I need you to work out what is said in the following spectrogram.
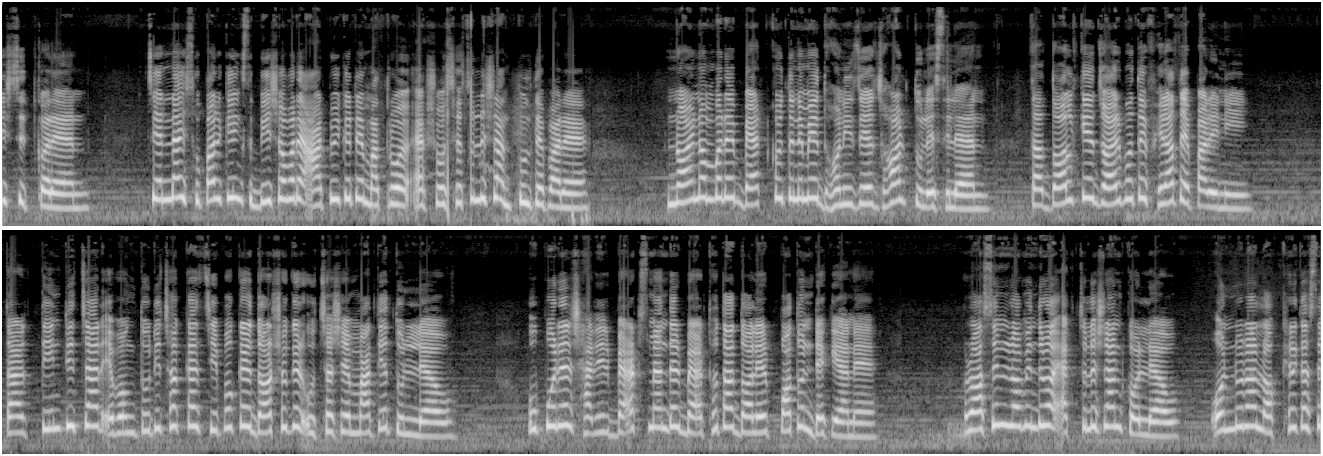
নিশ্চিত করেন। চেন্নাই সুপার কিংস বিশ ওভারে আট উইকেটে মাত্র একশো ছেচল্লিশ রান তুলতে পারে। নয় নম্বরে ব্যাট করতে নেমে ধোনি যে ঝড় তুলেছিলেন, তা দলকে জয়ের পথে ফেরাতে পারেনি। তার তিনটি চার এবং দুটি ছক্কা চিপকের দর্শকের উচ্ছ্বাসে মাতিয়ে তুললেও। উপরের সারির ব্যাটসম্যানদের ব্যর্থতা দলের পতন ডেকে আনে। রসিন রবীন্দ্র একচল্লিশ রান করলেও অন্যরা লক্ষ্যের কাছে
